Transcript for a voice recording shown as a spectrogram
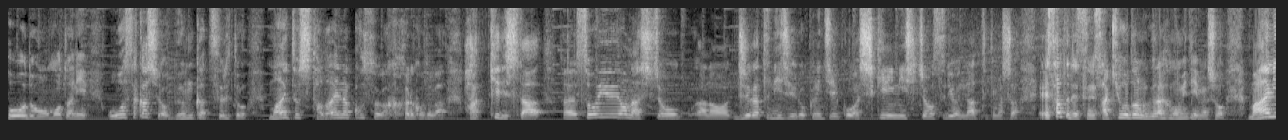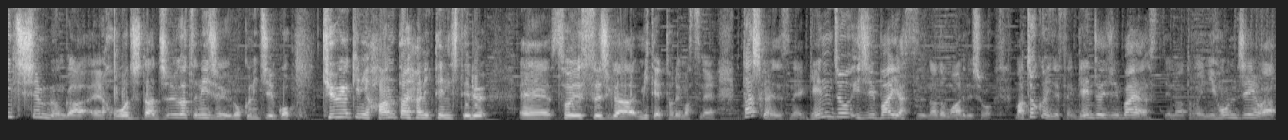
報道をもとに大阪市を分割すると毎年多大なコストがかかることがはっきりしたそういうような主張あの10月26日以降はしきりに主張するようになってきました、えさてですね先ほどのグラフを見てみましょう。毎日新聞が、え報じた10月26日以降急激に反対派に転じているえー、そういう数字が見て取れますね。確かにですね、現状維持バイアスなどもあるでしょう。まあ、特にですね、現状維持バイアスっていうのは特に日本人は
